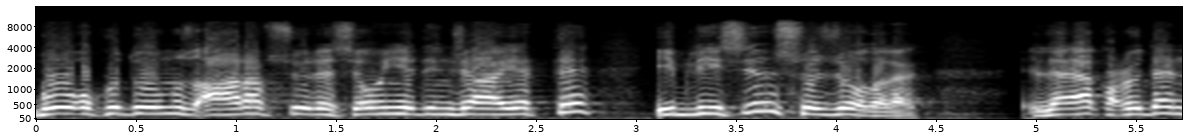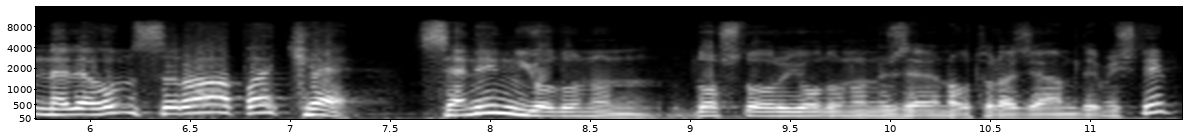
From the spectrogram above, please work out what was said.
Bu okuduğumuz Araf suresi 17. ayette iblisin sözü olarak la aq'udenne lehum sıratake senin yolunun dosdoğru yolunun üzerine oturacağım demişti.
